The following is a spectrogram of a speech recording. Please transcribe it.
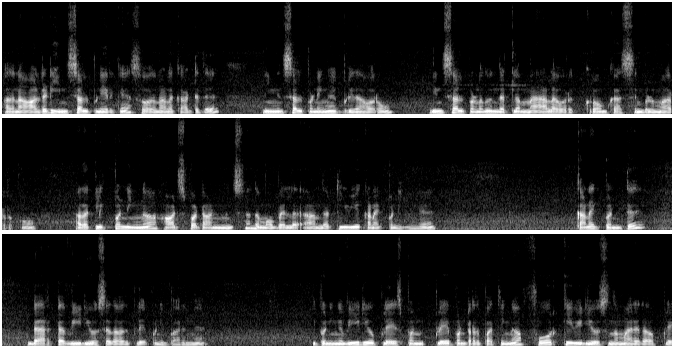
அதை நான் ஆல்ரெடி இன்ஸ்டால் பண்ணியிருக்கேன். ஸோ அதனால் காட்டுது. நீங்கள் இன்ஸ்டால் பண்ணிங்கன்னா இப்படி தான் வரும். இன்ஸ்டால் பண்ணதும் இந்த இடத்துல மேலே ஒரு க்ரோம் காஸ்ட் சிம்பிள் மாதிரி இருக்கும். அதை கிளிக் பண்ணிங்கன்னா ஹாட்ஸ்பாட் ஆன் பண்ணிச்சுன்னா அந்த மொபைலில் அந்த டிவியை கனெக்ட் பண்ணிக்கோங்க. கனெக்ட் பண்ணிட்டு டேரெக்டாக வீடியோஸ் ஏதாவது ப்ளே பண்ணி பாருங்கள் இப்போ நீங்கள் வீடியோ ப்ளேஸ் பண் ப்ளே பண்ணுறது பார்த்தீங்கன்னா ஃபோர் கே வீடியோஸ் இந்த மாதிரி ஏதாவது ப்ளே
